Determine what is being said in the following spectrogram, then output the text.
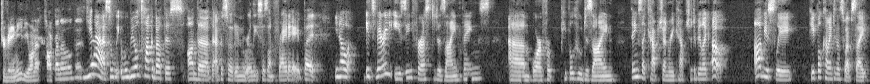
Triveni, do you want to talk about that a little bit? Yeah, so we we'll talk about this on the the episode when releases on Friday. But you know, it's very easy for us to design things, um, or for people who design things like CAPTCHA and reCAPTCHA to be like, oh, obviously people coming to this website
